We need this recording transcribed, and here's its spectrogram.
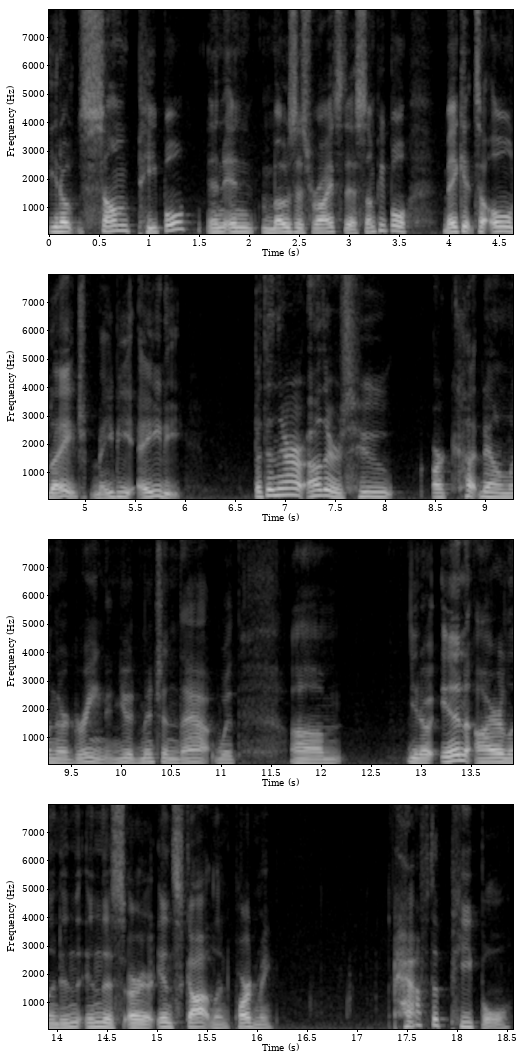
you know, some people, and, and Moses writes this, some people make it to old age, maybe 80 but then there are others who are cut down when they're green, and you had mentioned that with, um, you know, in Ireland, in in this or in Scotland, pardon me. Half the people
